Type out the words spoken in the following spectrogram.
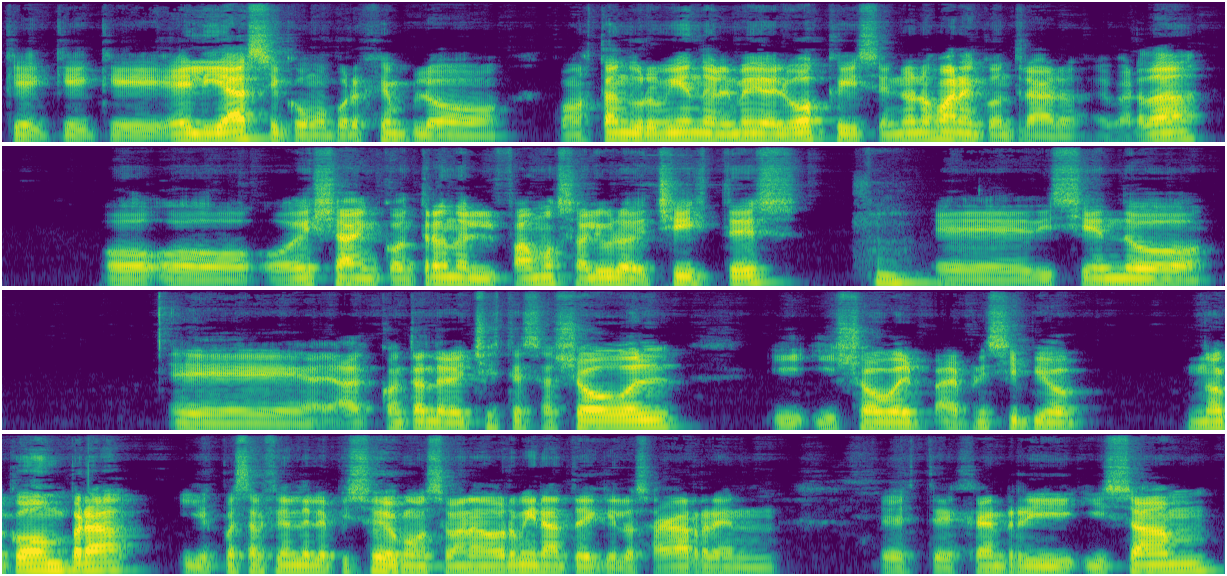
que, que, que hace, como por ejemplo, cuando están durmiendo en el medio del bosque y dicen, no nos van a encontrar, ¿es verdad? O, o- o ella encontrando el famoso libro de chistes, eh, diciendo, eh, contándole chistes a Joel, y, y Joel al principio no compra, y después al final del episodio, cuando se van a dormir, antes de que los agarren este, Henry y Sam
